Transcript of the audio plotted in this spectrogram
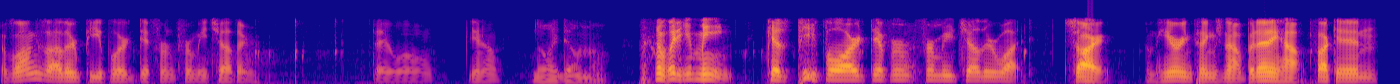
As long as other people are different from each other, they will, you know. No, I don't know. what do you mean? Because people are different from each other. What? Sorry, I'm hearing things now. But anyhow, fucking.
